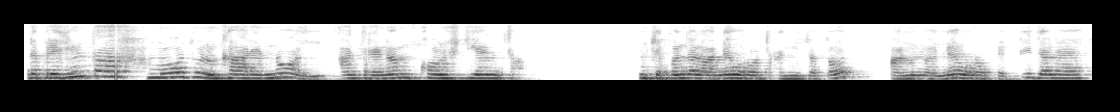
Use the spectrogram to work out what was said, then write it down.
reprezintă modul în care noi antrenăm conștiința, începând de la neurotransmițători, anume neuropeptidele,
